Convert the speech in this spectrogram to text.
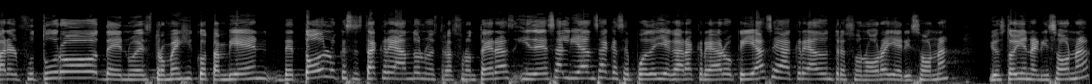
para el futuro de nuestro México también, de todo lo que se está creando en nuestras fronteras y de esa alianza que se puede llegar a crear o que ya se ha creado entre Sonora y Arizona. Yo estoy en Arizona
